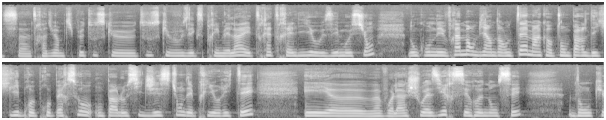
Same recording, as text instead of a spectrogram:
ça, traduit un petit peu tout ce, que, tout ce que vous exprimez là est très très lié aux émotions. Donc on est vraiment bien dans le thème. Hein. Quand on parle d'équilibre pro-perso, on parle aussi de gestion des priorités. Et ben voilà, choisir, c'est renoncer. Donc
